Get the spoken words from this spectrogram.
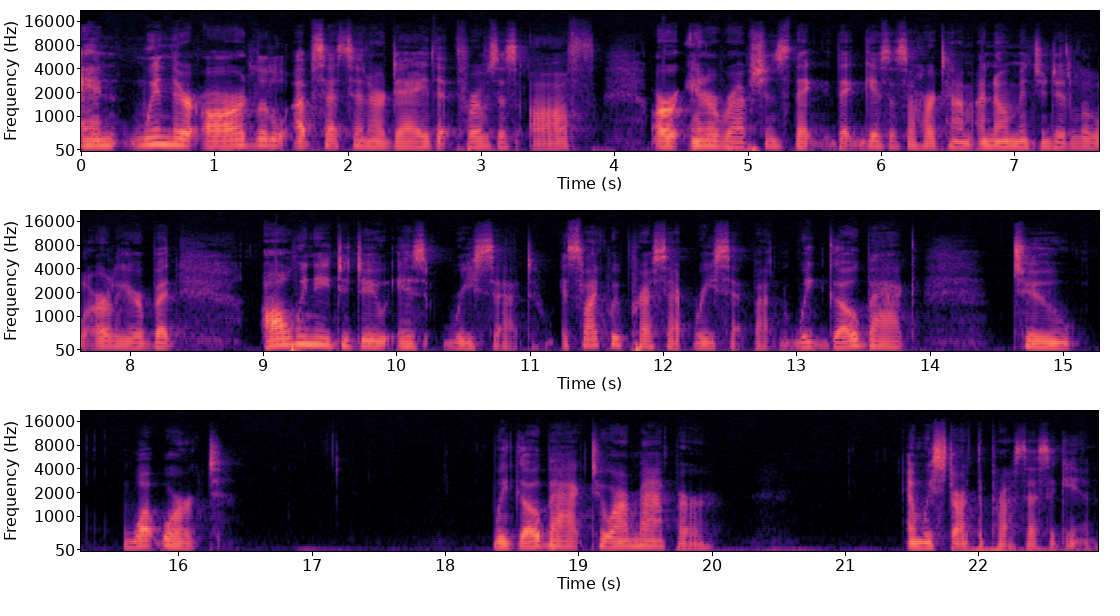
And when there are little upsets in our day that throws us off or interruptions that, that gives us a hard time, I know I mentioned it a little earlier, but all we need to do is reset. It's like we press that reset button. We go back to what worked we go back to our mapper and we start the process again.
